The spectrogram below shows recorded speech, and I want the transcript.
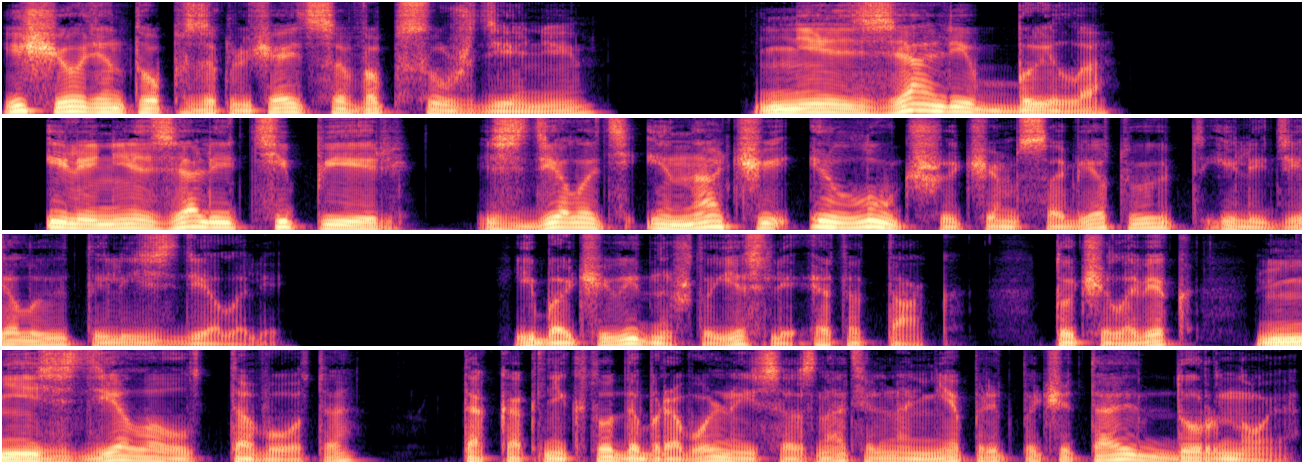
Еще один топ заключается в обсуждении, нельзя ли было или нельзя ли теперь сделать иначе и лучше, чем советуют или делают или сделали. Ибо очевидно, что если это так, то человек не сделал того-то, так как никто добровольно и сознательно не предпочитает дурное.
